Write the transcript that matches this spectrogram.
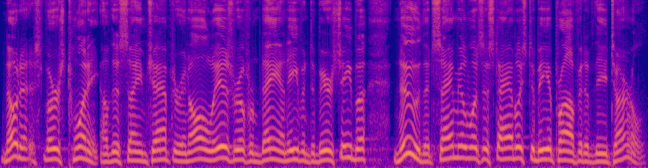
Notice verse 20 of this same chapter. And all Israel from Dan even to Beersheba knew that Samuel was established to be a prophet of the eternal.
